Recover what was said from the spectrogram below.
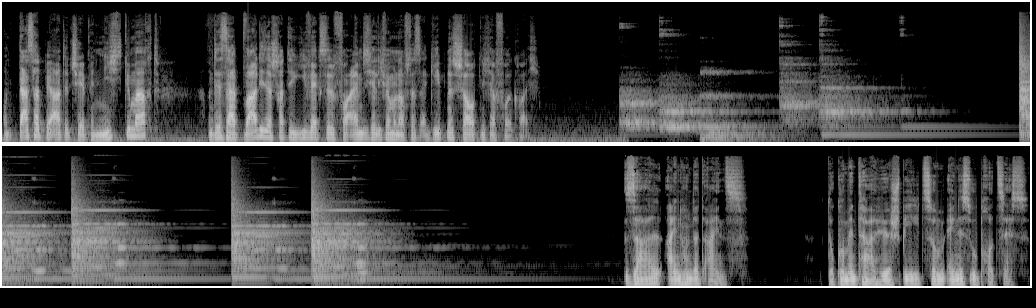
Und das hat Beate Zschäpe nicht gemacht. Und deshalb war dieser Strategiewechsel vor allem sicherlich, wenn man auf das Ergebnis schaut, nicht erfolgreich. Saal 101 Dokumentarhörspiel zum NSU-Prozess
